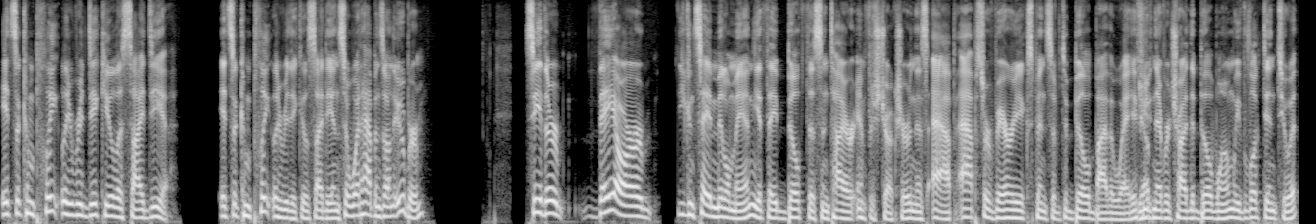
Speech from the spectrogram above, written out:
It's a completely ridiculous idea. It's a completely ridiculous idea. And so what happens on Uber? See, they're they are you can say a middleman, yet they built this entire infrastructure and this app. Apps are very expensive to build, by the way. If Yep. you've never tried to build one, we've looked into it,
